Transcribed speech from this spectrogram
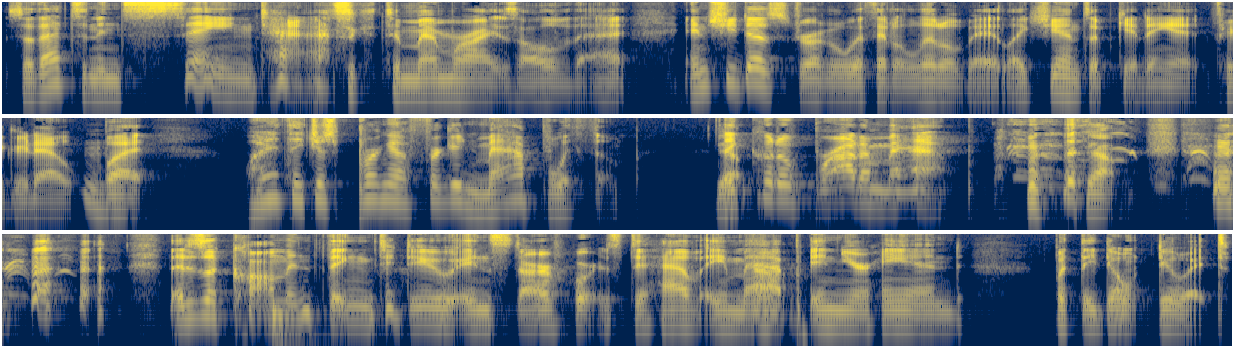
So that's an insane task to memorize all of that, and she does struggle with it a little bit. Like she ends up getting it figured out, Hmm. but why didn't they just bring a friggin' map with them? Yep. They could have brought a map. yeah. that is a common thing to do in Star Wars to have a map in your hand, but they don't do it.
